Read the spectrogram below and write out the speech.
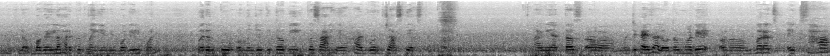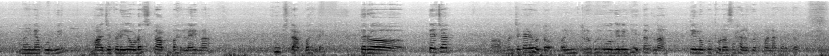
म्हटलं बघायला हरकत नाही आहे मी बघेल पण. परंतु म्हणजे तिथं बी कसं आहे हार्डवर्क जास्ती असतं. आणि आत्ताच म्हणजे काय झालं होतं मध्ये बरंच एक सहा महिन्यापूर्वी माझ्याकडे एवढा स्टाफ भरला आहे ना खूप स्टाफ भरला आहे तर त्याच्यात म्हणजे काय होतं इंटरव्ह्यू वगैरे घेतात ना ते लोक थोडंसं हलकटपणा करतात.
